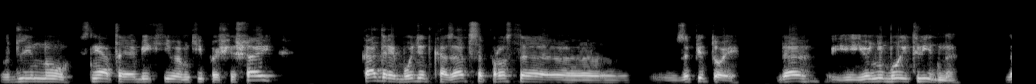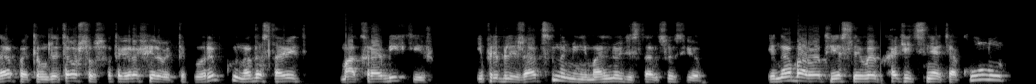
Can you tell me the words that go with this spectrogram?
в длину, снятая объективом типа фишай, в кадре будет казаться просто э, запятой. Да? Ее не будет видно. Да? Поэтому для того, чтобы сфотографировать такую рыбку, надо ставить макрообъектив и приближаться на минимальную дистанцию съемки. И наоборот, если вы хотите снять акулу,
